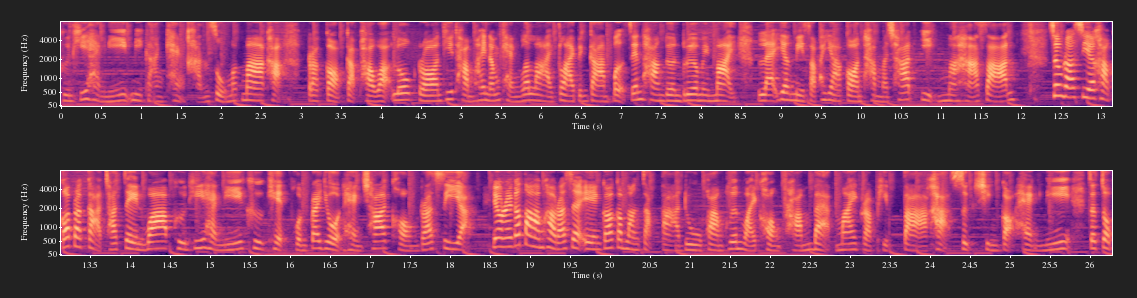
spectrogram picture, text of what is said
พื้นที่แห่งนี้มีการแข่งขันสูงมากๆค่ะ ประกอบกับภาวะโลกร้อนที่ทำให้น้ำแข็งละลายกลายเป็นการเปิดเส้นทางเดินเรือใหม่ ๆ และยังมีทรัพยากรธรรมชาติอีกมหาศาล ซึ่งรัสเซียค่ะก็ประกาศชัดเจนว่าพื้นที่แห่งนี้คือเขตผลประโยชน์แห่งชาติของรัสเซีย อย่างไรก็ตามค่ะรัสเซียเองก็กำลังจับตาดูความเคลื่อนไหวของทรัมป์แบบไม่กระพริบตาค่ะศึกชิงเกาะแห่งนี้จะจบ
